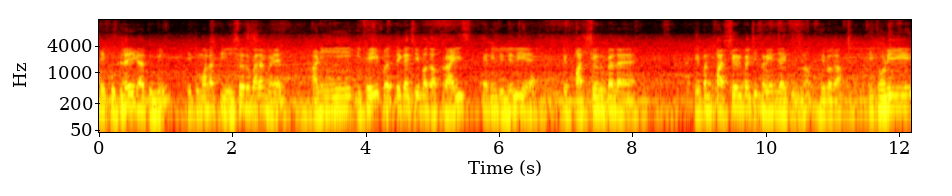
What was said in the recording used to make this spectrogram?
हे कुठलंही घ्या तुम्ही. हे तुम्हाला तीनशे रुपयाला मिळेल. आणि इथेही प्रत्येकाची बघा प्राईस त्यांनी लिहिलेली आहे. हे पाचशे रुपयाला आहे. हे पण पाचशे रुपयाचीच रेंज आहे पूर्ण. हे बघा. ही थोडी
